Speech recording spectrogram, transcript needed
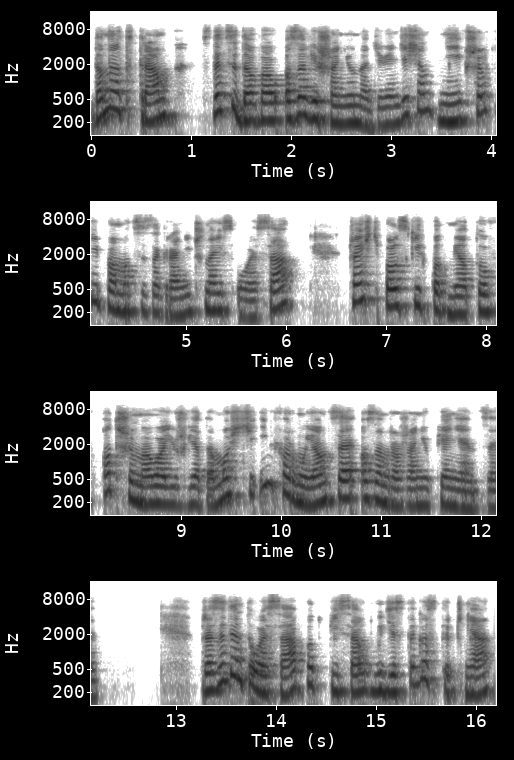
Donald Trump zdecydował o zawieszeniu na 90 dni wszelkiej pomocy zagranicznej z USA. Część polskich podmiotów otrzymała już wiadomości informujące o zamrożeniu pieniędzy. Prezydent USA podpisał 20 stycznia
